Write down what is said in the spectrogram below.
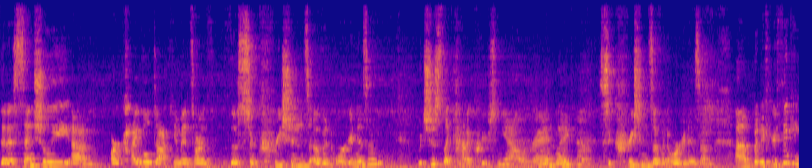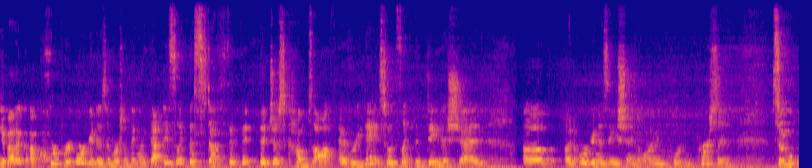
that essentially um, archival documents are the secretions of an organism, which just like kind of creeps me out, right? Like secretions of an organism. Um, but if you're thinking about a, a, corporate organism or something like that, it's like the stuff that, that, that just comes off every day. So it's like the data shed of an organization or an important person. So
